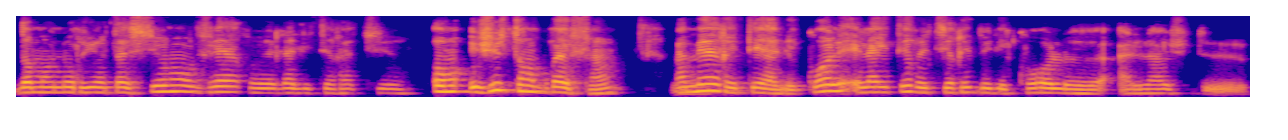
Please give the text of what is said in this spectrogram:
dans mon orientation vers euh, la littérature. En, juste en bref, hein, ma Mhm. mère était à l'école, elle a été retirée de l'école euh, à l'âge de,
